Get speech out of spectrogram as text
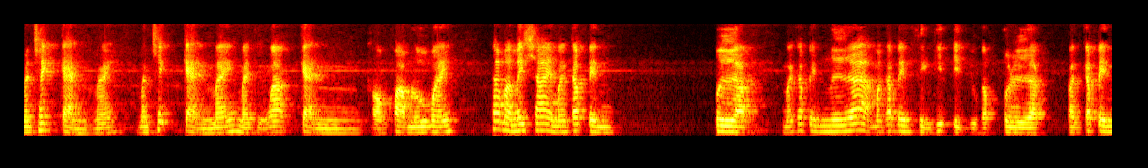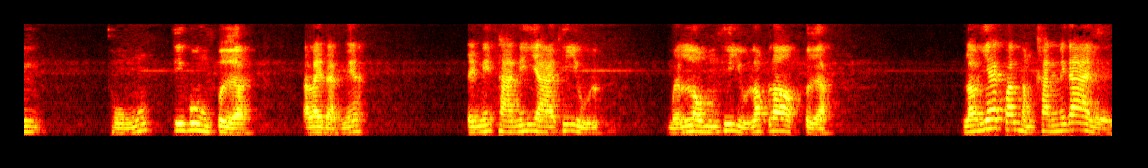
มันใช่แก่นไหมมันใช่แก่นไหมหมายถึงว่าแก่นของความรู้ไหมถ้ามันไม่ใช่มันก็เป็นเปลือก มันก็เป็นเนื้อ มันก็เป็นสิ่งที่ติดอยู่กับเปลือก มันก็เป็นถุง ที่หุ้มเปลือกอะไรแบบเนี้ย เป็นนิทานนิยายที่อยู่เหมือนลมที่อยู่รอบๆเปลือก เราแยกความสำคัญไม่ได้เลย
